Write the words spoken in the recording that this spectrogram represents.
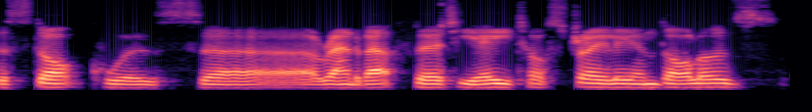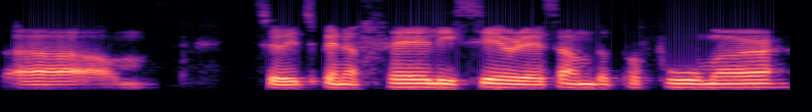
the stock was uh, around about 38 Australian dollars. Um, so it's been a fairly serious underperformer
